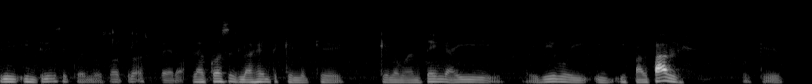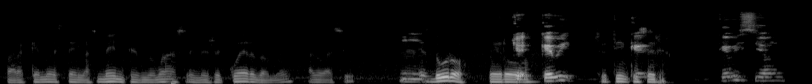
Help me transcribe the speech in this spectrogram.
intrínseco en nosotros, pero la cosa es la gente que lo, que, que lo mantenga ahí, ahí vivo y, y, y, palpable, porque para que no esté en las mentes nomás, en el recuerdo, ¿no? Algo así. Mm. Es duro, pero ¿Qué, qué vi, se tiene que qué, hacer. ¿qué visión,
